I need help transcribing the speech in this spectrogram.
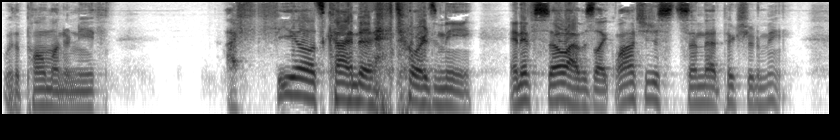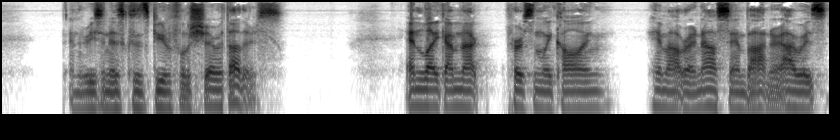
with a poem underneath i feel it's kind of towards me. And if so i was like why don't you just send that picture to me? And the reason is because it's beautiful to share with others. And like i'm not personally calling him out right now, Sam Botner, I was,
